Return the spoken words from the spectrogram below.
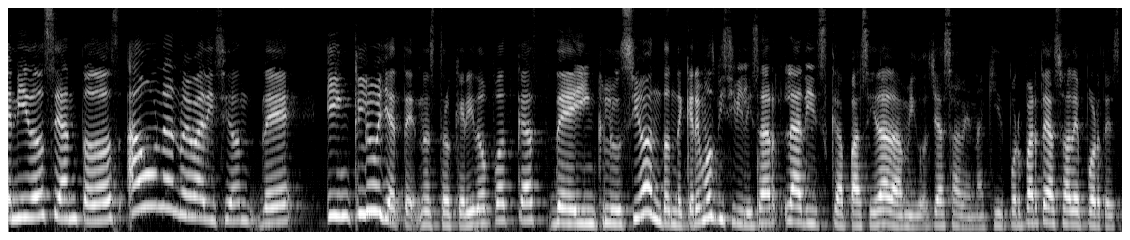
Bienvenidos sean todos a una nueva edición de Incluyete, nuestro querido podcast de inclusión, donde queremos visibilizar la discapacidad, amigos, ya saben, aquí por parte de Asua Deportes.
